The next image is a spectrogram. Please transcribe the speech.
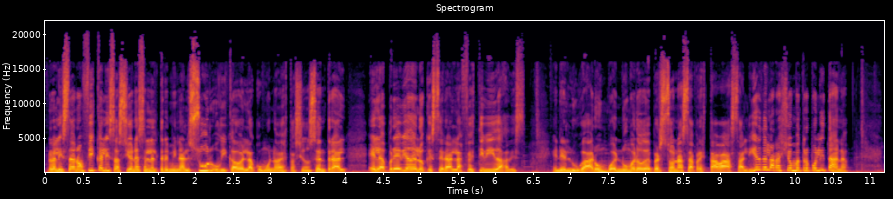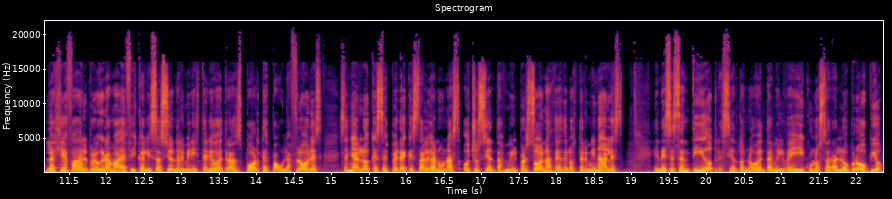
realizaron fiscalizaciones en el Terminal Sur, ubicado en la comuna de Estación Central, en la previa de lo que serán las festividades. En el lugar, un buen número de personas se aprestaba a salir de la región metropolitana. La jefa del programa de fiscalización del Ministerio de Transportes, Paula Flores, señaló que se espera que salgan unas 800.000 personas desde los terminales. En ese sentido, 390.000 vehículos harán lo propio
